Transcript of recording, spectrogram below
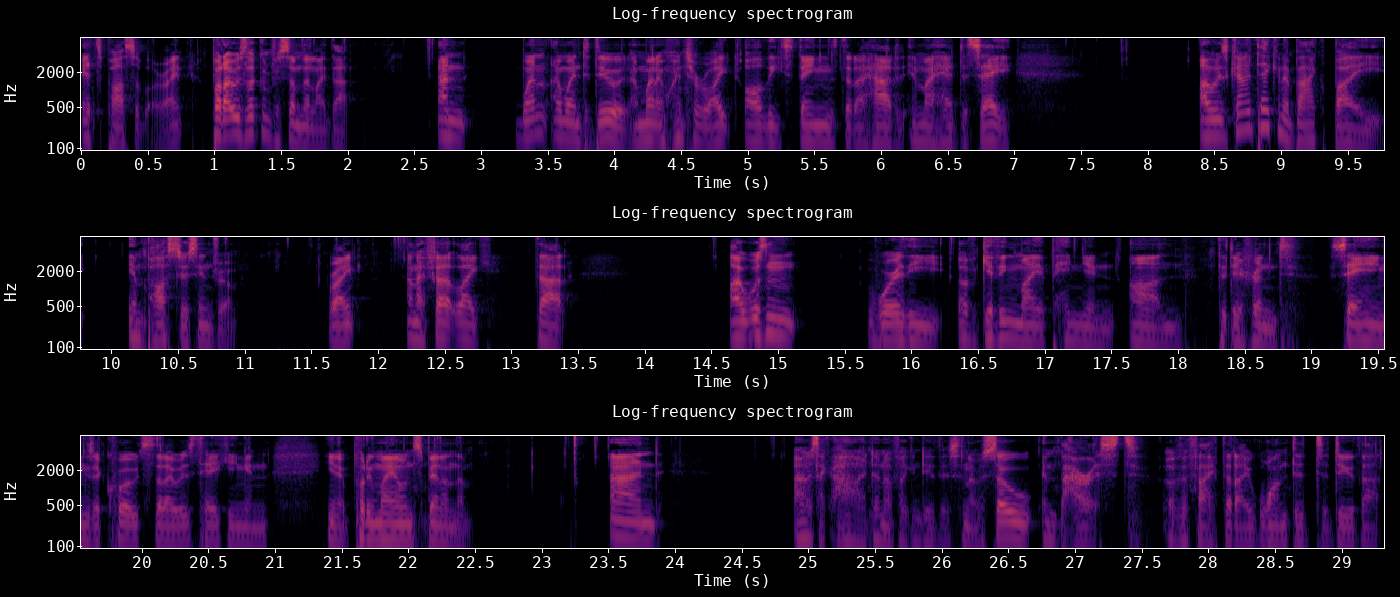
it's possible, right? But I was looking for something like that, and when I went to do it, and when I went to write all these things that I had in my head to say, I was kind of taken aback by imposter syndrome, right? And I felt like that I wasn't worthy of giving my opinion on the different sayings or quotes that I was taking and, you know, putting my own spin on them. And I was like, oh, I don't know if I can do this. And I was so embarrassed of the fact that I wanted to do that.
